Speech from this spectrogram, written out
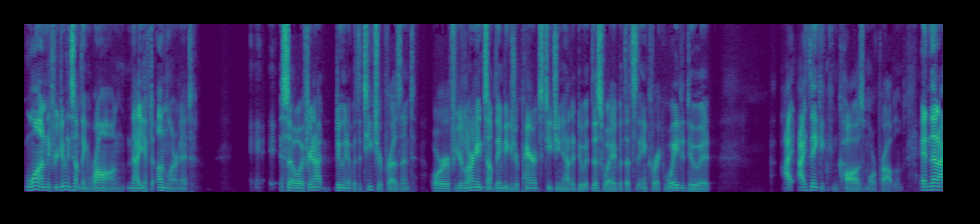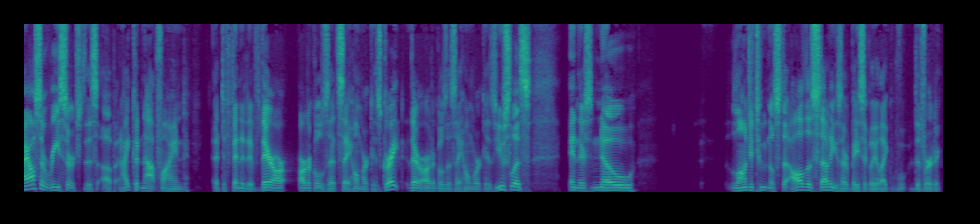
one, if you're doing something wrong, now you have to unlearn it so if you're not doing it with a teacher present or if you're learning something because your parents teaching you how to do it this way but that's the incorrect way to do it I, I think it can cause more problems. And then i also researched this up and i could not find a definitive there are articles that say homework is great there are articles that say homework is useless and there's no longitudinal stu- all the studies are basically like the verdict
